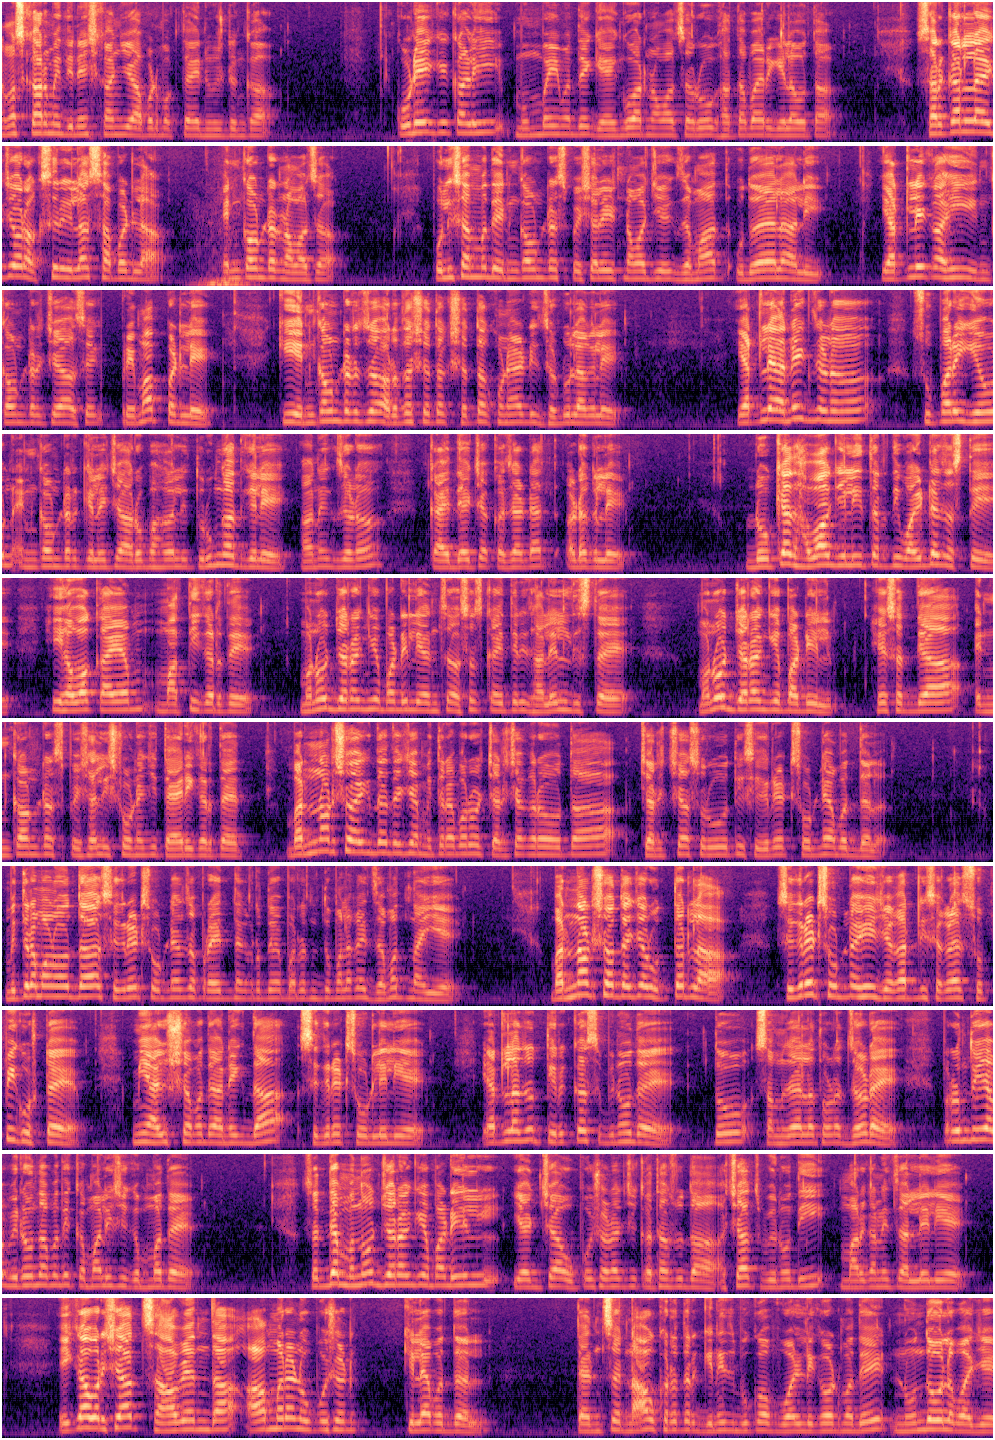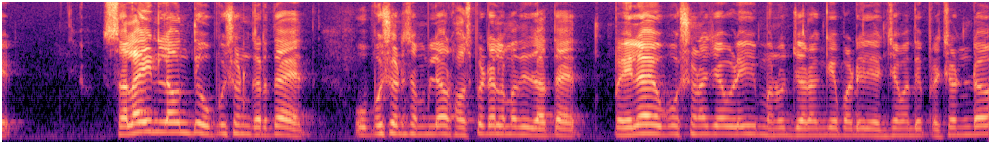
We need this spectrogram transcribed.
नमस्कार मी दिनेश कांजी आपण बघताय न्यूज डंका. कोणी एकेकाळी मुंबईमध्ये गँगवार नावाचा रोग हाताबाहेर गेला होता. सरकारला याच्यावर अक्षर इलाज सापडला एन्काउंटर नावाचा. पोलिसांमध्ये एन्काउंटर स्पेशालिस्ट नावाची एक जमात उदयाला आली. यातले काही एन्काउंटरच्या असे प्रेमात पडले की एन्काउंटरचं अर्धशतक शतक होण्यासाठी झटू लागले. यातले अनेक जणं सुपारी घेऊन एन्काउंटर केल्याच्या आरोपाखाली तुरुंगात गेले. अनेक जणं कायद्याच्या कचाट्यात अडकले. डोक्यात हवा गेली तर ती वाईटच असते. ही हवा कायम माती करते. मनोज जरांगे पाटील यांचं असंच काहीतरी झालेलं दिसतं आहे मनोज जरांगे पाटील हे सध्या एन्काउंटर स्पेशालिस्ट होण्याची तयारी करतायत. बर्नाड शॉ एकदा त्याच्या मित्राबरोबर चर्चा करत होता. चर्चा सुरू होती सिगरेट सोडण्याबद्दल. मित्र म्हणत होता सिगरेट सोडण्याचा प्रयत्न करतो आहे परंतु मला काही जमत नाही आहे बर्नाड शॉ त्याच्यावर उत्तरला सिगरेट सोडणं ही जगातली सगळ्यात सोपी गोष्ट आहे. मी आयुष्यामध्ये अनेकदा सिगरेट सोडलेली आहे. यातला जो तिरकस विनोद आहे तो समजायला थोडा जड आहे. परंतु या विनोदामध्ये कमालीची गंमत आहे. सध्या मनोज जरांगे पाटील यांच्या उपोषणाची कथासुद्धा अशाच विनोदी मार्गाने चाललेली आहे. एका वर्षात सहाव्यांदा आमरण उपोषण केल्याबद्दल त्यांचं नाव खरं तर गिनीज बुक ऑफ वर्ल्ड रेकॉर्डमध्ये नोंदवलं पाहिजे. सलाईन लावून ते उपोषण करतायत. उपोषण संपल्यावर हॉस्पिटलमध्ये जात आहेत पहिल्या उपोषणाच्या वेळी मनोज जरांगे पाटील यांच्यामध्ये प्रचंड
